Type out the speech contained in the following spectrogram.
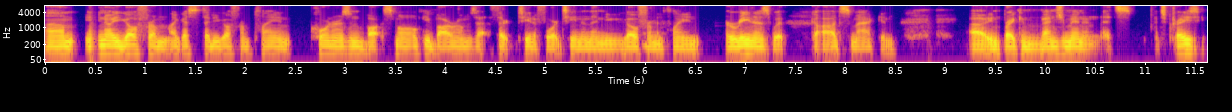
Um, you know, you go from, like I said, you go from playing corners and bar, smoky bar rooms at 13 to 14, and then you go from playing arenas with Godsmack and uh, in Breaking Benjamin, and it's it's crazy.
